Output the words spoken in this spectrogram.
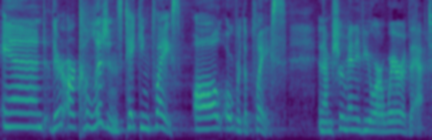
and there are collisions taking place all over the place. And I'm sure many of you are aware of that.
